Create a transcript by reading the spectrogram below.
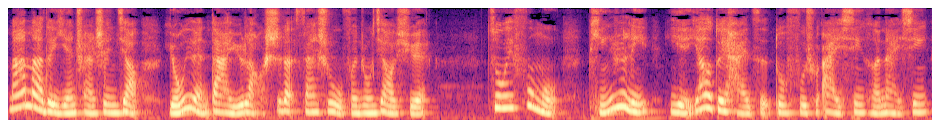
妈妈的言传身教永远大于老师的三十五分钟教学。作为父母，平日里也要对孩子多付出爱心和耐心，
